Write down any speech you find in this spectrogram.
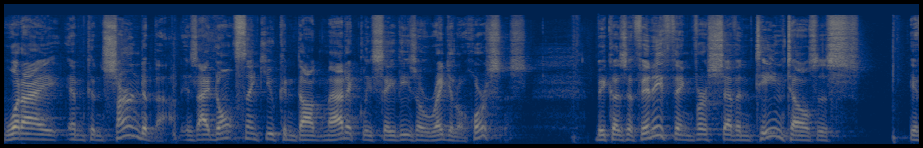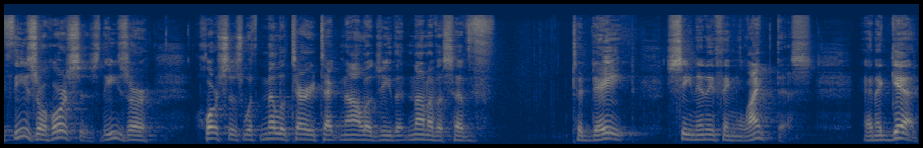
what I am concerned about is I don't think you can dogmatically say these are regular horses. Because if anything, verse 17 tells us if these are horses, these are horses with military technology that none of us have to date seen anything like this. And again,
